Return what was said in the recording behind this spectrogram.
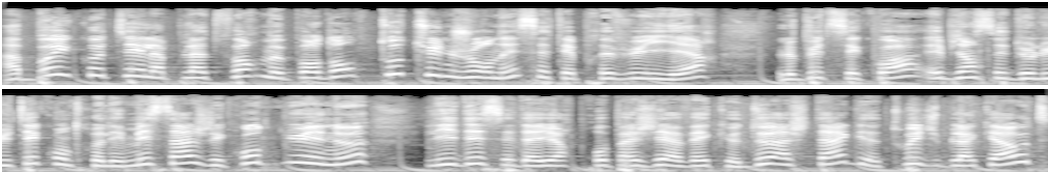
à boycotter la plateforme pendant toute une journée. C'était prévu hier. Le but, c'est quoi? Eh bien, c'est de lutter contre les messages et contenus haineux. L'idée, c'est d'ailleurs propagée avec deux hashtags, Twitch Blackout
